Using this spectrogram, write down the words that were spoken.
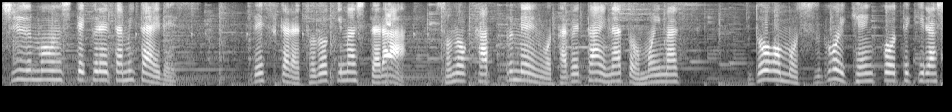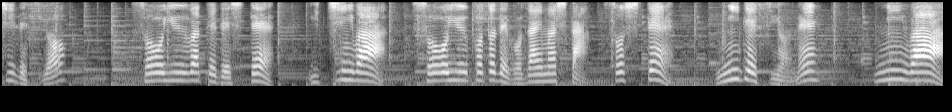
注文してくれたみたいです。ですから届きましたらそのカップ麺を食べたいなと思います。どうもすごい健康的らしいですよ。そういうわけでして1位はそういうことでございました。そして2ですよね。2は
